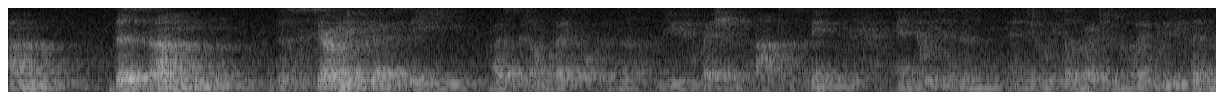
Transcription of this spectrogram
um, this, um, this ceremony is going to be posted on Facebook in the, in the usual fashion after this event and tweeted and, and generally celebrated in the way we do these things.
